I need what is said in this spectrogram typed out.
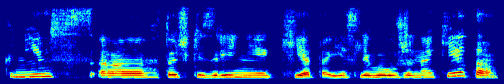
к ним с э, точки зрения кета. Если вы уже на кето,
